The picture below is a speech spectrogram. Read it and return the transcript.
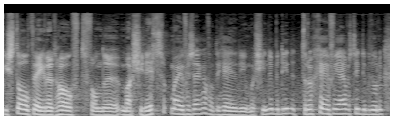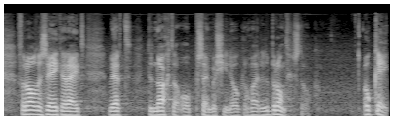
pistool tegen het hoofd van de machinist, zou ik maar even zeggen, van degene die een machine bediende. Teruggeven, jij was niet de bedoeling. Vooral de zekerheid werd de nacht daarop zijn machine ook nog maar in de brand gestoken. Oké,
